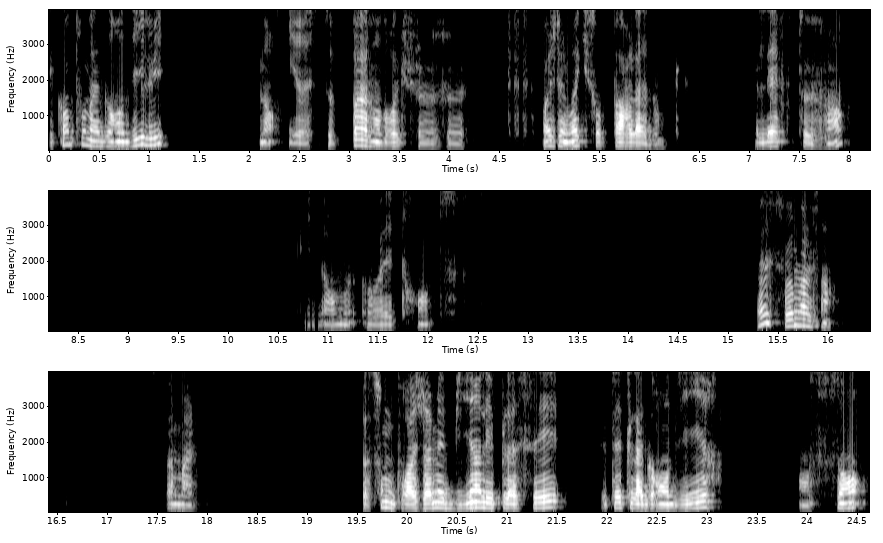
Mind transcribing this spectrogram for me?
Et quand on a grandi, lui, non, il reste pas à l'endroit que je veux. Moi, j'aimerais qu'il soit par là, donc. Left 20. Énorme, ouais, 30. Ouais, c'est pas mal, ça. C'est pas mal. De toute façon, on ne pourra jamais bien les placer. Peut-être l'agrandir en 100.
